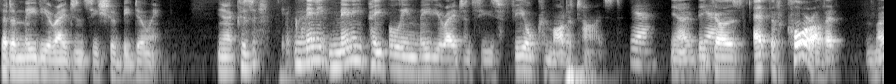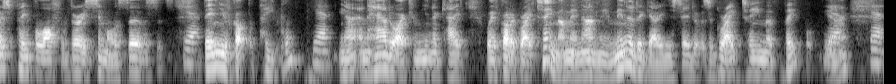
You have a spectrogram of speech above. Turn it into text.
that a media agency should be doing? You know, because That's a big many many people in media agencies feel commoditized. Yeah. You know, Yeah. because at the core of it, most people offer very similar services. Yeah. Then you've got the people, Yeah. you know, and how do I communicate? We've got a great team. I mean, only a minute ago you said it was a great team of people. You Yeah, know? yeah.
